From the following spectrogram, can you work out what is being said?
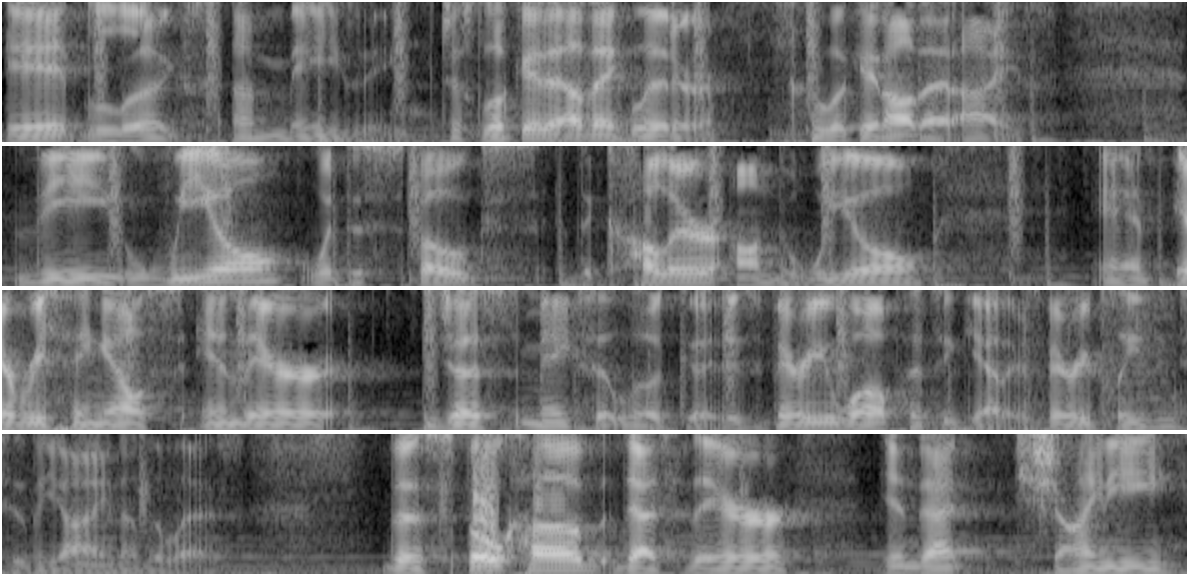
It looks amazing. Just look at all that glitter. Look at all that ice. The wheel with the spokes, the color on the wheel, and everything else in there just makes it look good. It's very well put together. It's very pleasing to the eye nonetheless. The spoke hub that's there in that shiny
